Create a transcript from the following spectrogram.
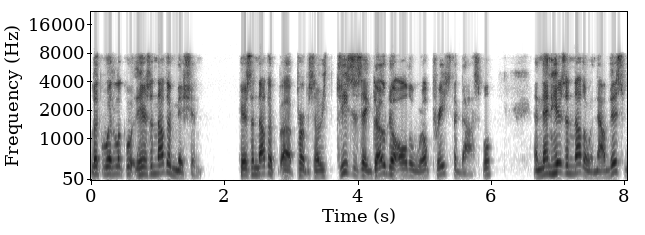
Look look here's another mission. Here's another uh, purpose. So Jesus said, "Go to all the world, preach the gospel." And then here's another one. Now, this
